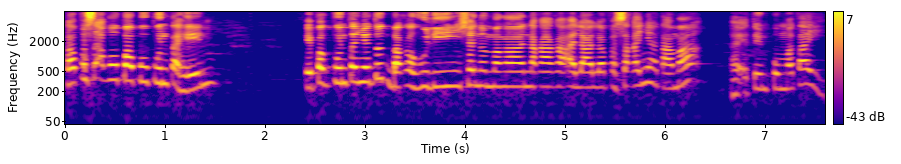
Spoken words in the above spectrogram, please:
Tapos ako pa pupuntahin, E pagpunta niyo doon, baka hulihin siya ng mga nakakaalala pa sa kanya. Tama? Ay, ito yung pumatay.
